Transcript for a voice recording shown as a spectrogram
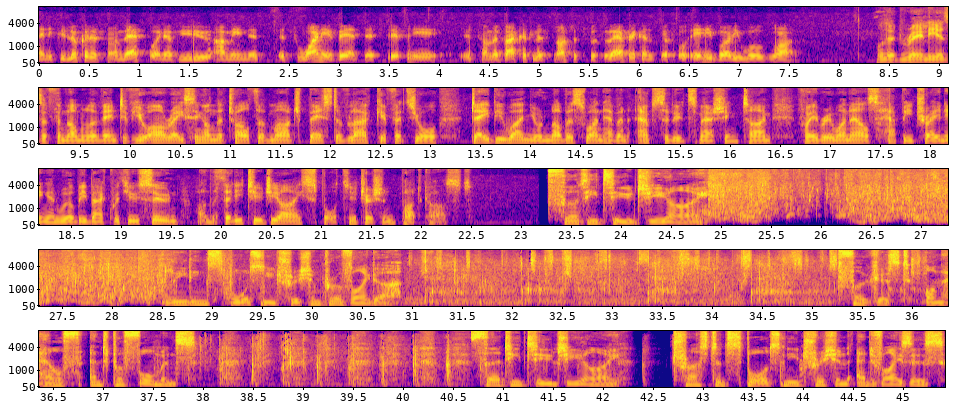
and if you look at it from that point of view, I mean, it's, it's one event that's definitely it's on the bucket list, not just for South Africans, but for anybody worldwide. Well, it really is a phenomenal event. If you are racing on the 12th of March, best of luck. If it's your debut one, your novice one, have an absolute smashing time. For everyone else, happy training, and we'll be back with you soon on the 32GI Sports Nutrition Podcast. 32GI. Leading sports nutrition provider. Focused on health and performance. 32GI. Trusted sports nutrition advisors.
